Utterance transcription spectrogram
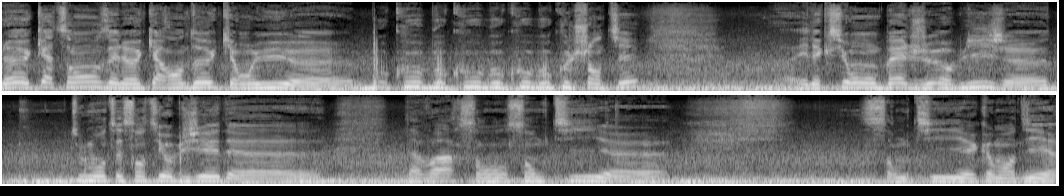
le 411 et le 42 qui ont eu euh, beaucoup, beaucoup, beaucoup, beaucoup de chantiers. Euh, élection belge oblige, tout le monde s'est senti obligé d'avoir son, son petit, son petit, comment dire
